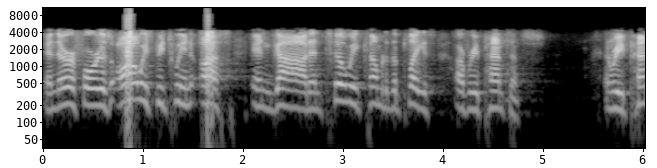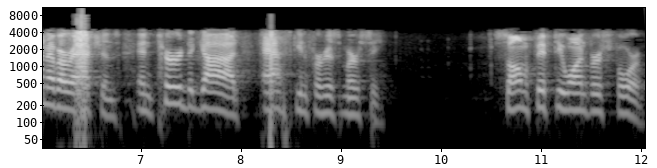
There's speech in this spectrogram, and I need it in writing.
And therefore it is always between us and God until we come to the place of repentance and repent of our actions and turn to God asking for His mercy. Psalm 51 verse 4.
